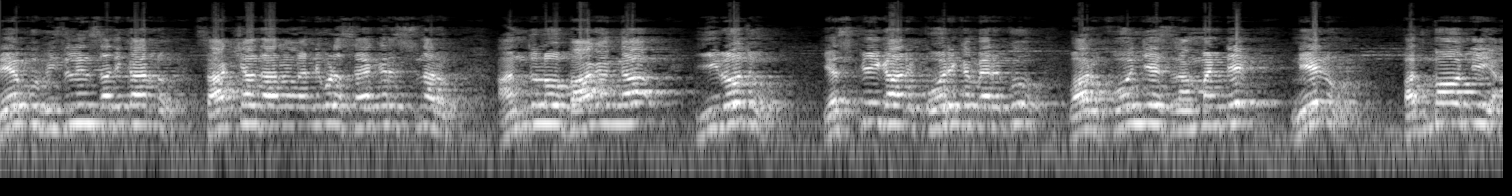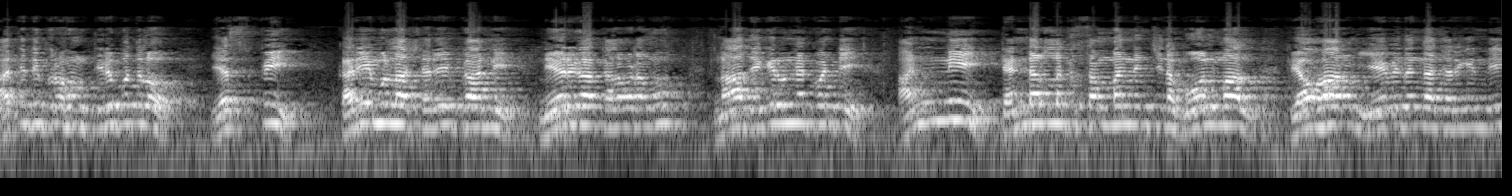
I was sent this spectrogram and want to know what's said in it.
రేపు విజిలెన్స్ అధికారులు సాక్ష్యాధారాలన్నీ కూడా సేకరిస్తున్నారు. అందులో భాగంగా ఈరోజు ఎస్పీ గారి కోరిక మేరకు వారు ఫోన్ చేసి రమ్మంటే నేను పద్మావతి అతిథి గృహం తిరుపతిలో ఎస్పీ కరీముల్లా షరీఫ్ గారిని నేరుగా కలవడము నా దగ్గర ఉన్నటువంటి అన్ని టెండర్లకు సంబంధించిన గోల్మాల్ వ్యవహారం ఏ విధంగా జరిగింది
